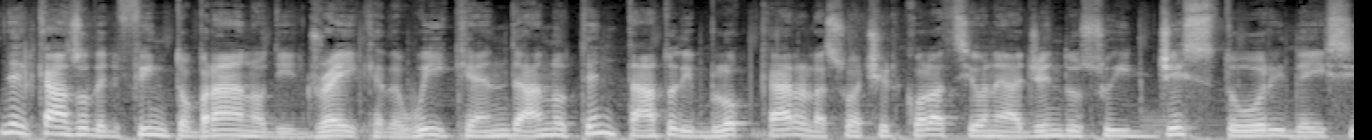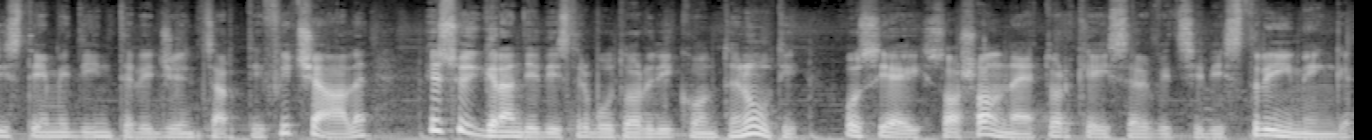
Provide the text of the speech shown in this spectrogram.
nel caso del finto brano di Drake The Weeknd hanno tentato di bloccare la sua circolazione agendo sui gestori dei sistemi di intelligenza artificiale e sui grandi distributori di contenuti, ossia i social network e i servizi di streaming.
